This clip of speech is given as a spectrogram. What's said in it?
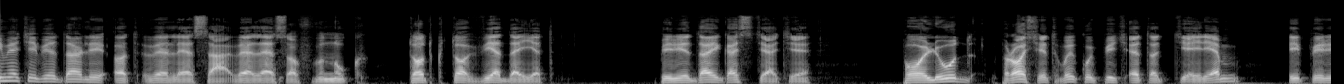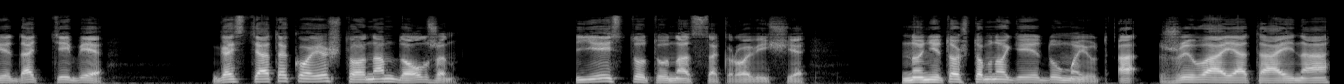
имя тебе дали от Велеса, Велесов внук, тот, кто ведает. Передай гостяте. Полюд просит выкупить этот терем и передать тебе. Гостя такое, что нам должен. Есть тут у нас сокровище, но не то, что многие думают, а живая тайна.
